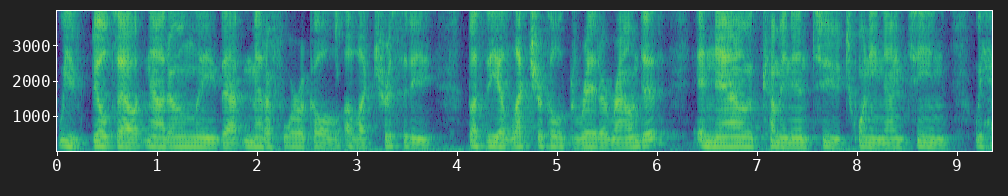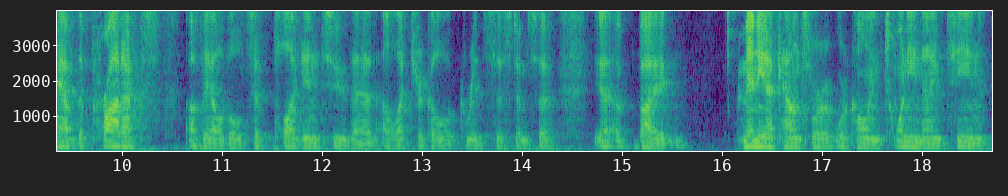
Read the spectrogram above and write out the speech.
we've built out not only that metaphorical electricity, but the electrical grid around it. And now coming into 2019, we have the products available to plug into that electrical grid system. So, yeah, by many accounts, we're, we're calling 2019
